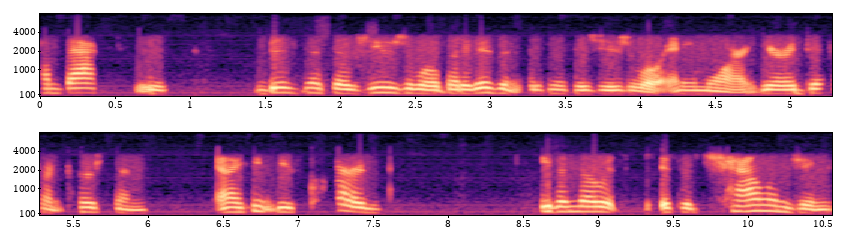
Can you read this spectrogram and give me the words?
come back to business as usual, but it isn't business as usual anymore. You're a different person. And I think these cards, even though it's it's a challenging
